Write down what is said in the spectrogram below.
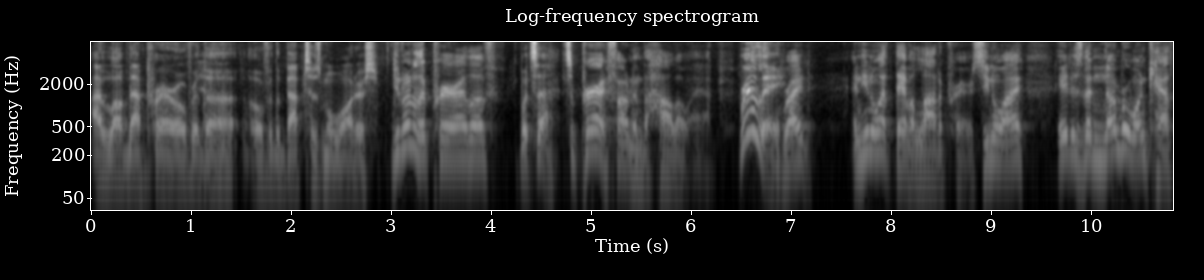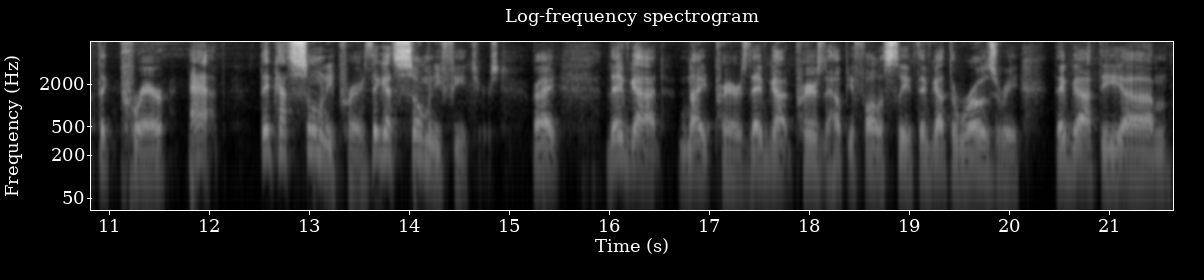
I love that prayer over the over the baptismal waters. You know another prayer I love? What's that? It's a prayer I found in the Hallow app. Really? right? And you know what? They have a lot of prayers. You know why? It is the number one Catholic prayer app. They've got so many prayers. They've got so many features, right? They've got night prayers. They've got prayers to help you fall asleep. They've got the Rosary. They've got the um,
